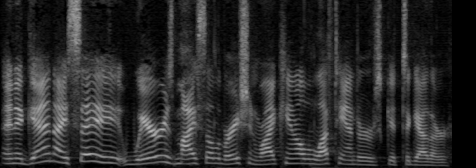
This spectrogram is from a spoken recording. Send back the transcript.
and again, I say, where is my celebration? Why can't all the left-handers get together?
